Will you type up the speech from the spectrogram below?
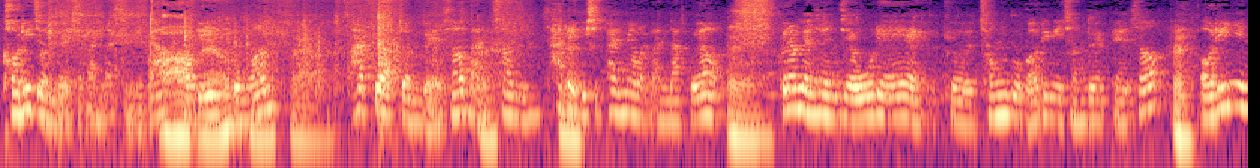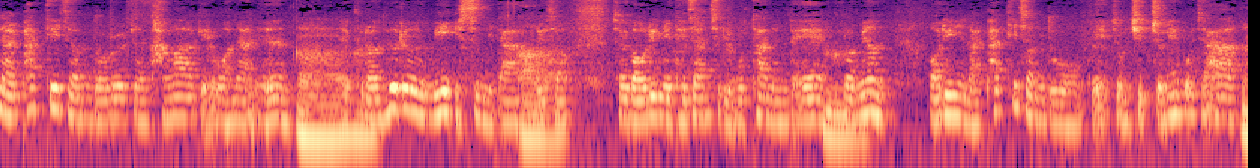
거리 전도에서 만났습니다. 아, 거리 그래요? 공원 네. 학교 앞 전도에서 11,428명을 만났고요. 네. 그러면서 이제 올해 그 전국 어린이 전도협회에서 네. 어린이날 파티 전도를 좀 강화하기를 원하는 아. 네, 그런 흐름이 있습니다. 아. 그래서 저희가 어린이 대잔치를 못 하는데 음. 그러면 어린이날 파티 전도에 좀 집중해보자. 네.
